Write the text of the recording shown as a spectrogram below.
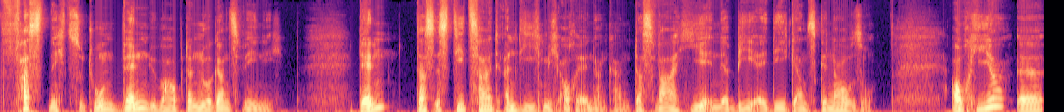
fast nichts zu tun, wenn überhaupt dann nur ganz wenig. Denn das ist die Zeit, an die ich mich auch erinnern kann. Das war hier in der BRD ganz genauso. Auch hier äh,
